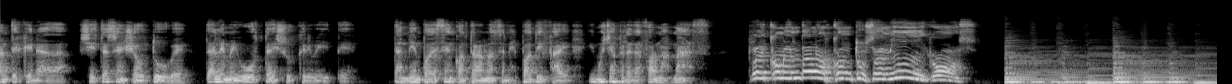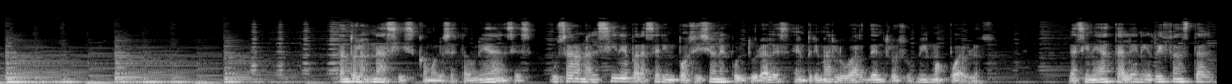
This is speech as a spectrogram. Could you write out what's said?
Antes que nada, si estás en YouTube, dale me gusta y suscríbete. También podés encontrarnos en Spotify y muchas plataformas más. ¡Recomendanos con tus amigos! Tanto los nazis como los estadounidenses usaron al cine para hacer imposiciones culturales en primer lugar dentro de sus mismos pueblos. La cineasta Leni Riefenstahl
